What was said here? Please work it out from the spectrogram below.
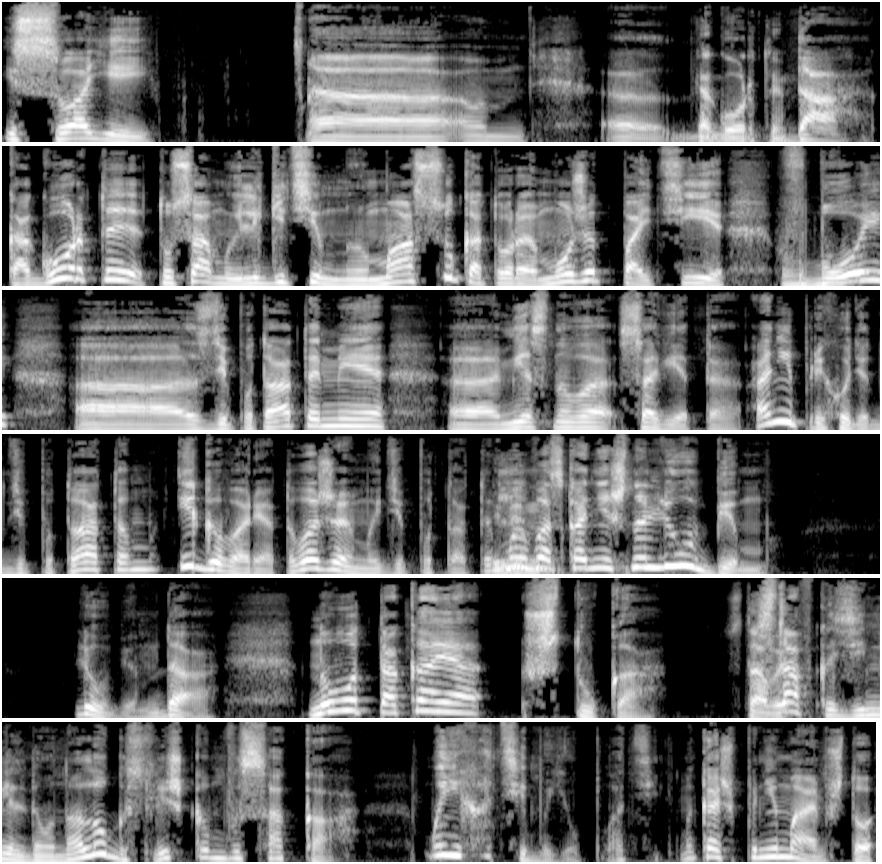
из своей а, э, когорты. Да, когорты, ту самую легитимную массу, которая может пойти в бой э, с депутатами э, местного совета. Они приходят к депутатам и говорят, уважаемые депутаты, Или... мы вас, конечно, любим, Любим, да. Но вот такая штука. Ставы... Ставка земельного налога слишком высока. Мы не хотим ее платить. Мы, конечно, понимаем, что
